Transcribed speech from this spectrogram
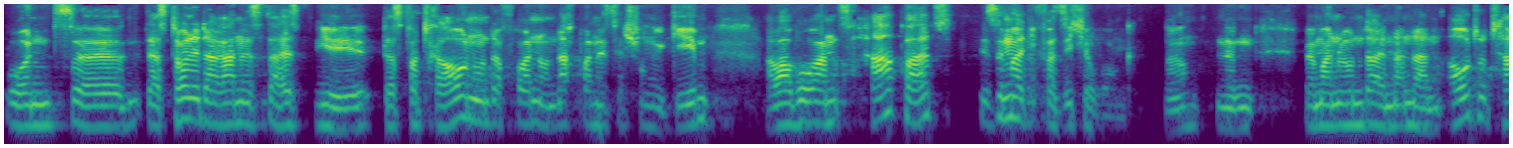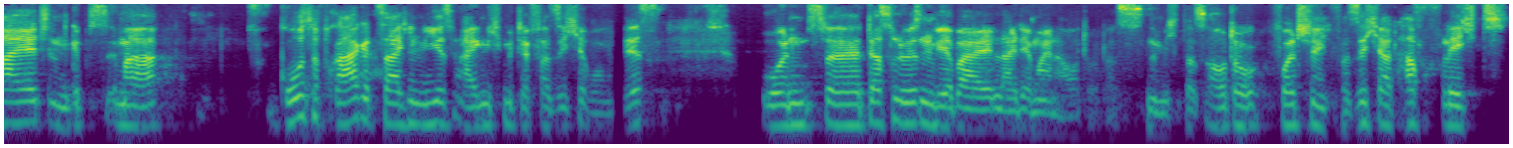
Und äh, das Tolle daran ist, da ist die, das Vertrauen unter Freunden und Nachbarn ist ja schon gegeben. Aber woran es hapert, ist immer die Versicherung. Ne? Wenn man untereinander ein Auto teilt, dann gibt es immer große Fragezeichen, wie es eigentlich mit der Versicherung ist. Und äh, das lösen wir bei Leih dir mein Auto. Das ist nämlich das Auto vollständig versichert, Haftpflicht,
